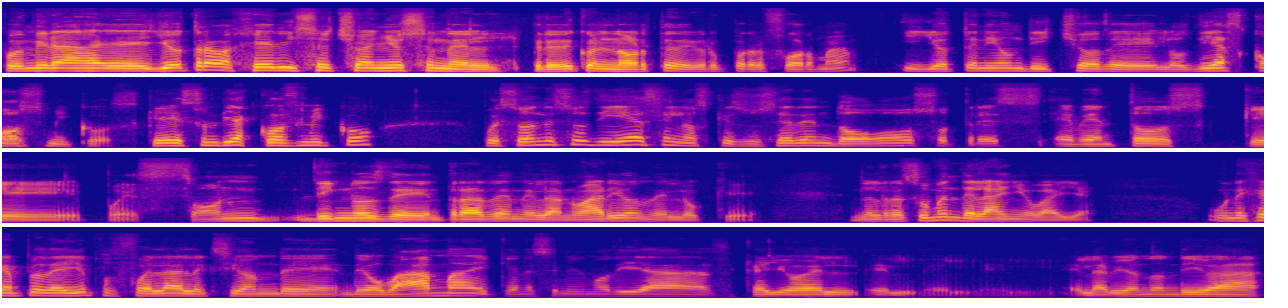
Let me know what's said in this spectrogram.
Pues mira, eh, yo trabajé 18 años en el periódico El Norte de Grupo Reforma y yo tenía un dicho de los días cósmicos. ¿Qué es un día cósmico? Pues son esos días en los que suceden dos o tres eventos que pues son dignos de entrar en el anuario, en lo que, en el resumen del año, vaya. Un ejemplo de ello pues fue la elección de, Obama y que en ese mismo día se cayó el, avión donde iba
